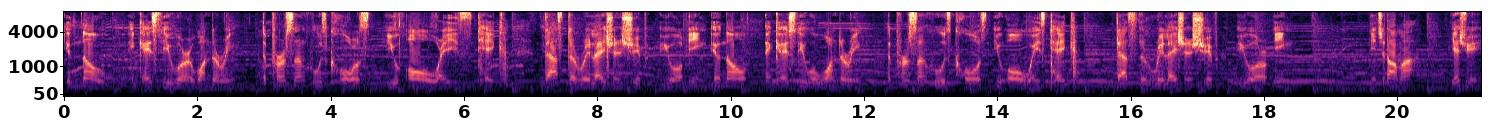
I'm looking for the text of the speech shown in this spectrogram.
You know, in case you were wondering, the person whose calls you always take. That's the relationship you're in. You know, in case you were wondering, the person whose calls you always take. That's the relationship you're in. 你知道吗？ 也许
